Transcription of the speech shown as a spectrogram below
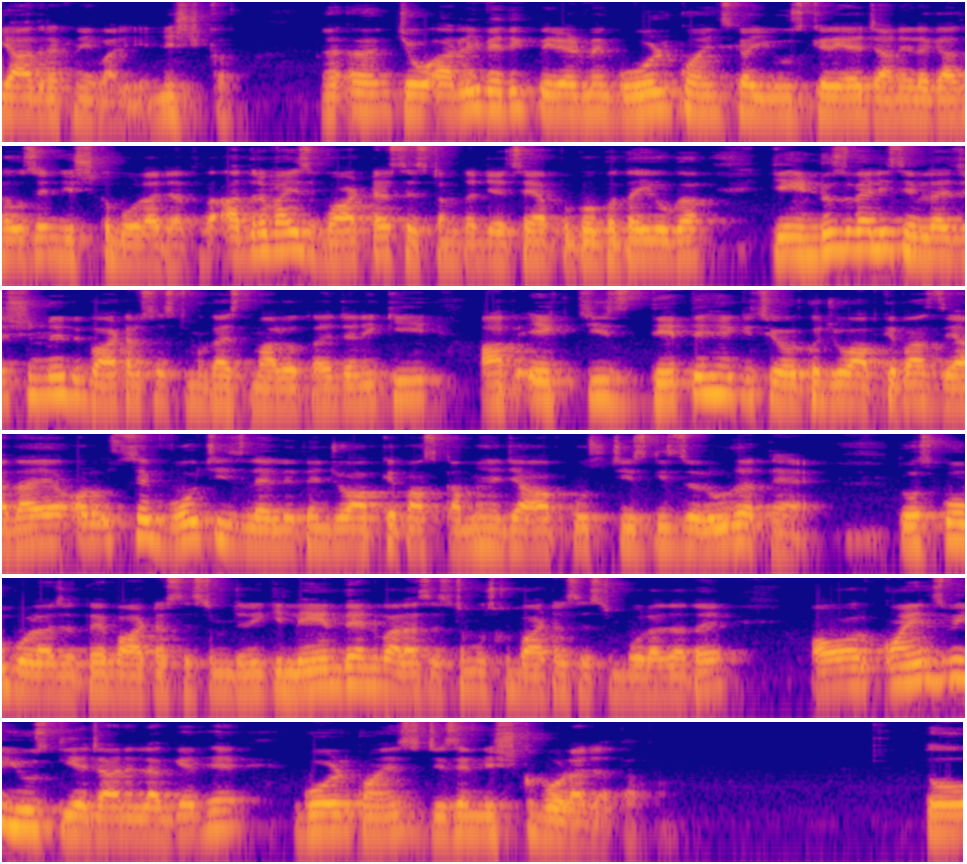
याद रखने वाली है निष्का जो अर्ली वैदिक पीरियड में गोल्ड कॉइन्स का यूज़ किया जाने लगा था, उसे निष्क बोला जाता था। अदरवाइज़ वाटर सिस्टम था, जैसे आपको पता ही होगा कि इंडस वैली सिविलाइजेशन में भी वाटर सिस्टम का इस्तेमाल होता है, यानी कि आप एक चीज़ देते हैं किसी और को जो आपके पास ज़्यादा है और उससे वो चीज़ ले लेते हैं जो आपके पास कम है, जहाँ आपको उस चीज़ की ज़रूरत है। तो उसको बोला जाता है वाटर सिस्टम यानी कि लेन देन वाला सिस्टम उसको वाटर सिस्टम बोला जाता है। और कॉइन्स भी यूज़ किए जाने लग गए थे गोल्ड कॉइन्स जिसे निष्क बोला जाता था। तो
